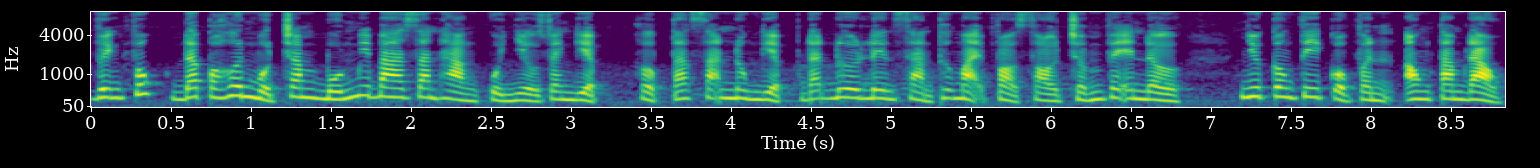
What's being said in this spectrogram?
Vĩnh Phúc đã có hơn 143 gian hàng của nhiều doanh nghiệp, hợp tác xã nông nghiệp đã đưa lên sàn thương mại vỏ sò.vn như công ty cổ phần ong Tam Đảo,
